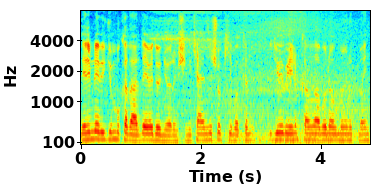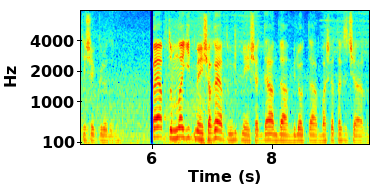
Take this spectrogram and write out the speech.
Benimle bir gün bu kadardı. Eve dönüyorum şimdi. Kendinize çok iyi bakın. Videoyu beğenip kanala abone olmayı unutmayın. Teşekkür ederim. Şaka yaptım la gitmeyin şaka yaptım gitmeyin şaka devam devam vlog devam başka taksi çağırdım.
